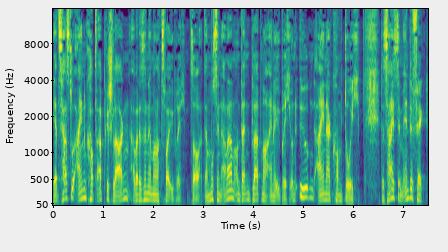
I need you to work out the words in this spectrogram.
jetzt hast du einen Kopf abgeschlagen, aber da sind immer noch zwei übrig. So, dann musst du den anderen und dann bleibt noch einer übrig und irgendeiner kommt durch. Das heißt im Endeffekt,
